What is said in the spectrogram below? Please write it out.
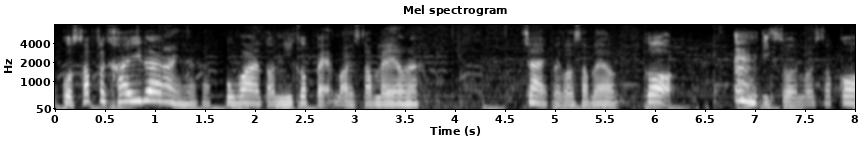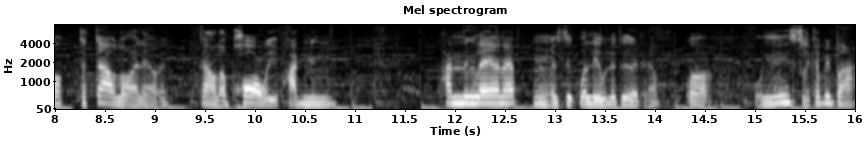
กดซับสไครต์ได้นะครับ เพราะว่าตอนนี้ก็ 800 ซับแล้วนะ ใช่ไปร้อยซับแล้ว ก็อีกซอยร้อยซับก็จะเก้าร้อยแล้วเก้าแล้วพ่ออีกพันหนึ่งพันหนึ่งแล้วนะครับอืมรู้สึกว่าเร็วเหลือเกินนะครับ ก็วันนี้สุดครับพี่บาท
